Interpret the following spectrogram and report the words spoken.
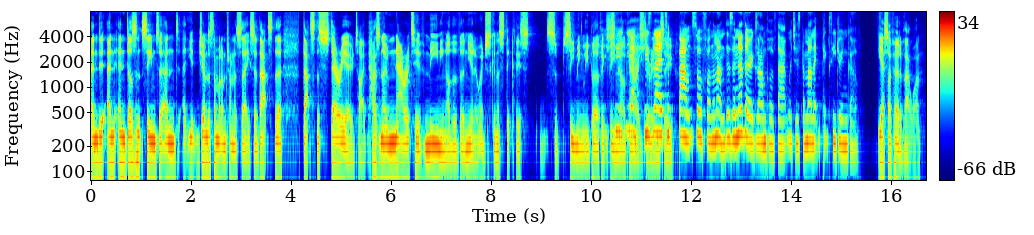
and and and doesn't seem to and uh, do you understand what I'm trying to say? So that's the that's the stereotype has no narrative meaning other than you know we're just going to stick this seemingly perfect She- female yeah, character she's there into. to bounce off on the man. There's another example of that, which is the manic pixie dream girl. Yes, I've heard of that one.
